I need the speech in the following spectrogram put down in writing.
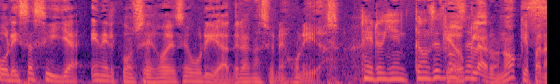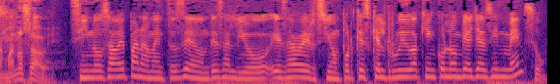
por esa silla en el Consejo de Seguridad de las Naciones Unidas. Pero y entonces... Quedó Gonzalo, claro, ¿no? Que Panamá no sabe. Si no sabe Panamá, entonces ¿de dónde salió esa versión? Porque es que el ruido aquí en Colombia ya es inmenso.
